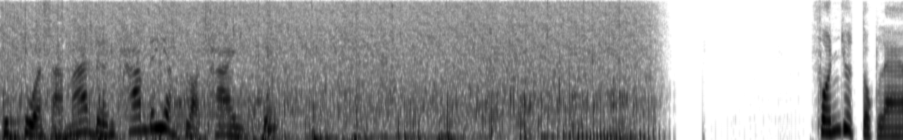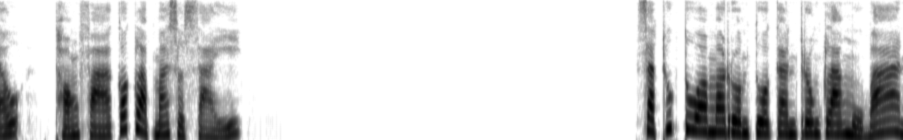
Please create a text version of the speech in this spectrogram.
ทุกตัวสามารถเดินข้ามได้อย่างปลอดภัย ฝนหยุดตกแล้ว ท้องฟ้าก็กลับมาสดใส สัตว์ทุกตัวมารวมตัวกันตรงกลางหมู่บ้าน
